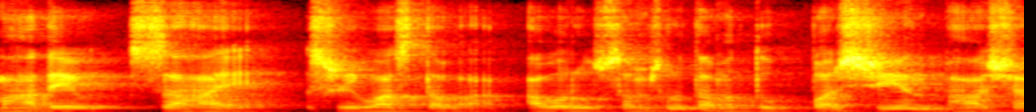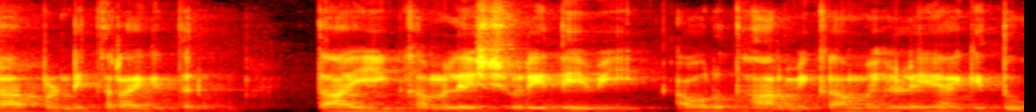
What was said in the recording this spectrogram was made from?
ಮಹಾದೇವ್ ಸಹಾಯ್ ಶ್ರೀವಾಸ್ತವ ಅವರು ಸಂಸ್ಕೃತ ಮತ್ತು ಪರ್ಷಿಯನ್ ಭಾಷಾ ಪಂಡಿತರಾಗಿದ್ದರು. ತಾಯಿ ಕಮಲೇಶ್ವರಿ ದೇವಿ ಅವರು ಧಾರ್ಮಿಕ ಮಹಿಳೆಯಾಗಿದ್ದು,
